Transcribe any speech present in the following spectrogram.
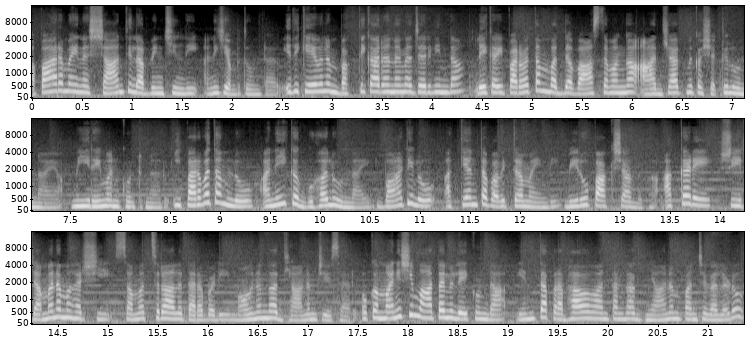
అపారమైన శాంతి లభించింది అని చెబుతూ ఉంటారు. ఇది కేవలం భక్తి కారణంగా జరిగిందా? లేక ఈ పర్వతం వద్ద వాస్తవంగా ఆధ్యాత్మిక శక్తులు ఉన్నాయా? మీరేమనుకుంటున్నారు? ఈ పర్వతంలో అనేక గుహలు ఉన్నాయి. వాటిలో అత్యంత పవిత్రమైంది విరూపాక్ష గుహ. అక్కడే శ్రీ రమణ మహర్షి సంవత్సరాల తరబడి మౌనంగా ధ్యానం చేశారు. ఒక మనిషి మాటలు లేకుండా ఎంత ప్రభావవంతంగా జ్ఞానం పంచగలడో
